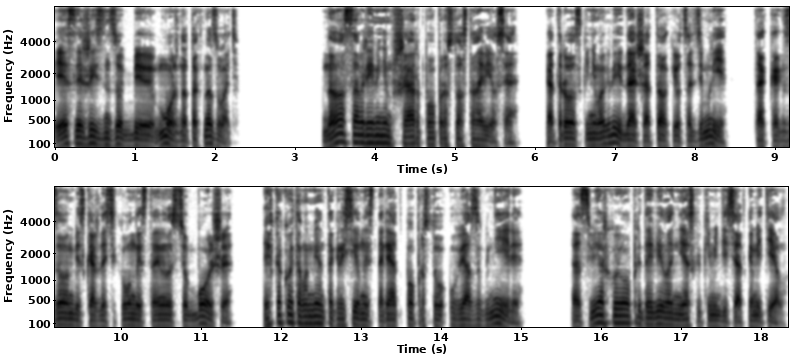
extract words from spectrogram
Если жизнь зомби можно так назвать. Но со временем шар попросту остановился. Отростки не могли дальше отталкиваться от земли, так как зомби с каждой секундой становилось все больше, и в какой-то момент агрессивный снаряд попросту увяз в гниле, а сверху его придавило несколькими десятками тел.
